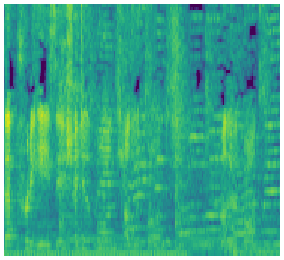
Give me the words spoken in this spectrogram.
They're pretty easy. Should I do the prawns? I'll do the prawns. I'll do the prawns.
